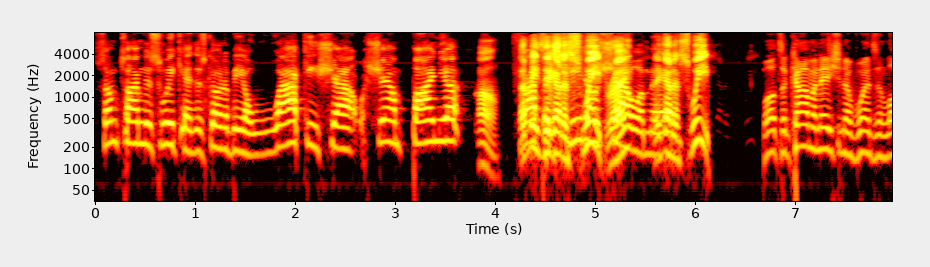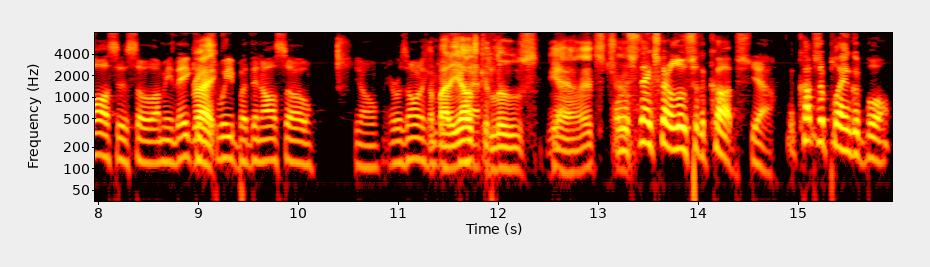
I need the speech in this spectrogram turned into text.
Sometime this weekend, there's going to be a wacky shower, champagne. Oh, that means they got a Frappuccino sweep, right? shower, They got a sweep. Well, it's a combination of wins and losses. So I mean, they can Right. sweep, but then also, you know, Arizona. Can Somebody else could lose. Yeah, that's true. Well, true. the Snakes got to lose to the Cubs. Yeah. The Cubs are playing good ball.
